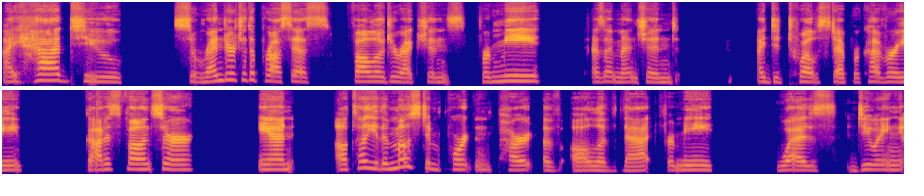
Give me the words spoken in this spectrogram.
I had to surrender to the process, follow directions. For me, as I mentioned, I did 12 step recovery, got a sponsor, and I'll tell you the most important part of all of that for me was doing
